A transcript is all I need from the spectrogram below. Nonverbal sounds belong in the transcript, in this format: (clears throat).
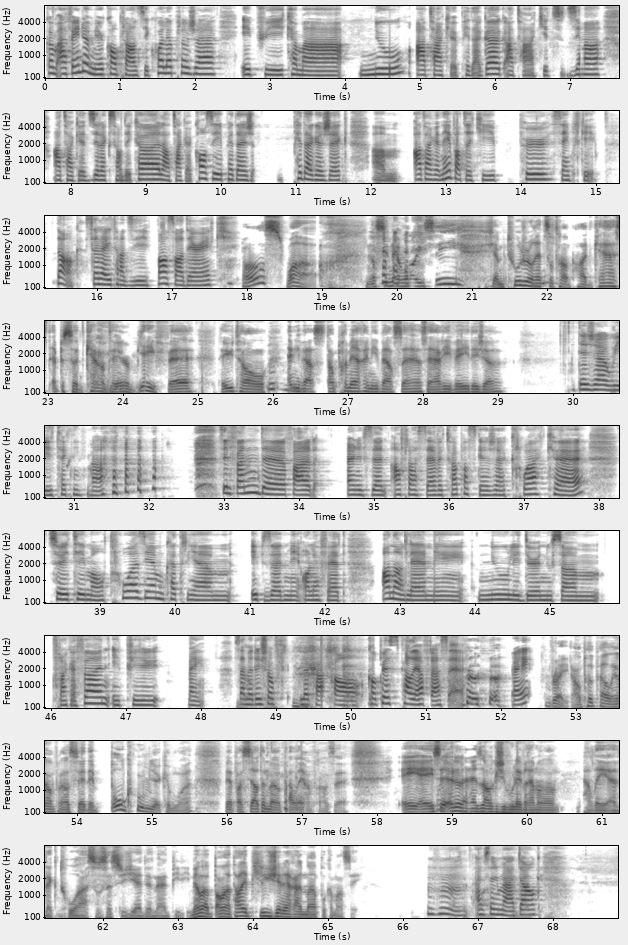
comme afin de mieux comprendre c'est quoi le projet et puis comment nous, en tant que pédagogue, en tant qu'étudiant, en tant que direction d'école, en tant que conseiller pédagogique, um, en tant que n'importe qui, peut s'impliquer. Donc, cela étant dit, bonsoir Derek. Bonsoir. Merci de m'avoir (laughs) ici. J'aime toujours être sur ton podcast, épisode 41, bien fait. T'as eu ton, mm -hmm. anniversaire, ton premier anniversaire, c'est arrivé déjà? Déjà, oui, techniquement. (laughs) c'est le fun de faire un épisode en français avec toi parce que je crois que tu as été mon troisième ou quatrième épisode, mais on l'a fait en anglais, mais nous, les deux, nous sommes francophones et puis, ben, ça me réchauffe le cœur qu'on qu puisse parler en français. (laughs) Right? Right. On peut parler en français de beaucoup mieux que moi, mais pas certainement parler en français. Et, et c'est oui. une des raisons que je voulais vraiment parler avec toi sur ce sujet de Mad PD. Mais on va, on va parler plus généralement pour commencer. Mm -hmm, absolument. Donc,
